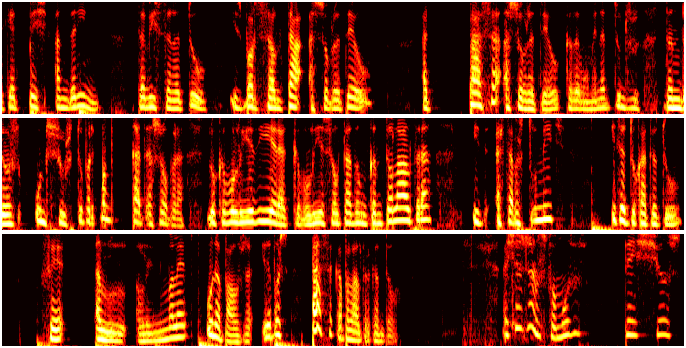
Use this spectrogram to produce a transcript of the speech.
aquest peix andarín, t'ha vist a tu i es vol saltar a sobre teu, et passa a sobre teu, que de moment et t'endós un susto perquè cata a sobre. El que volia dir era que volia saltar d'un cantó a l'altre i estaves tu al mig i t'ha tocat a tu fer l'animalet una pausa i després passa cap a l'altre cantó. Això són els famosos peixos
